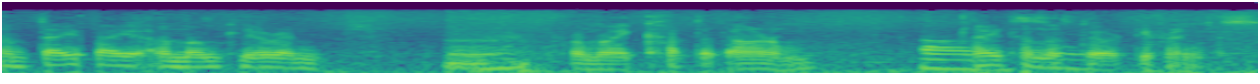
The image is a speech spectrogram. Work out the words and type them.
and they pay a monthly rent for my cutted arm, Oh, I see. 830 francs.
